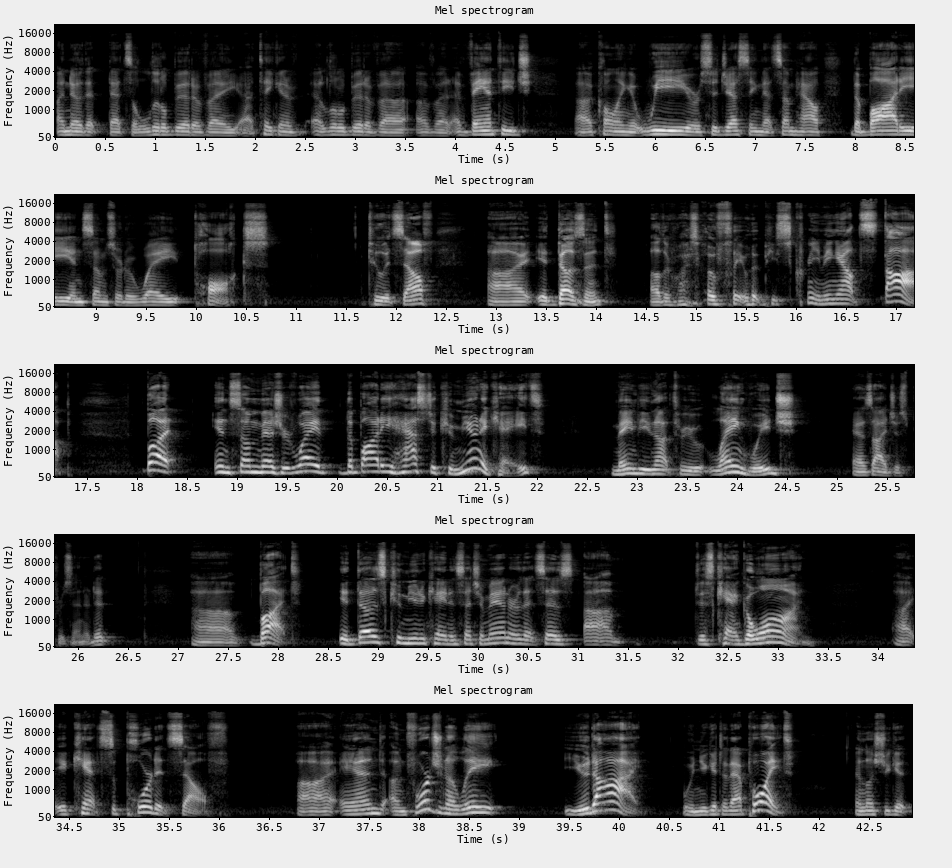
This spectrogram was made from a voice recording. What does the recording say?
I know that that's a little bit of a, uh, taking a, a, little bit of, a, of an advantage uh, calling it we or suggesting that somehow the body in some sort of way talks to itself. Uh, it doesn't. Otherwise, hopefully, it would be screaming out, stop. But in some measured way, the body has to communicate, maybe not through language, as I just presented it, uh, but it does communicate in such a manner that says, um, this can't go on uh, it can't support itself. Uh, and unfortunately, you die when you get to that point, unless you get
